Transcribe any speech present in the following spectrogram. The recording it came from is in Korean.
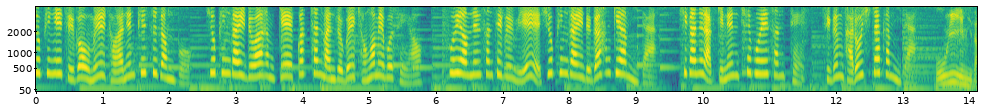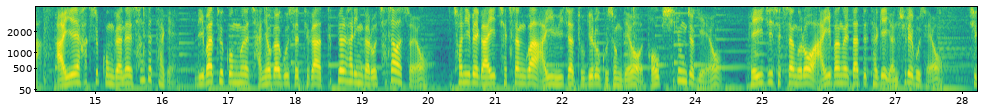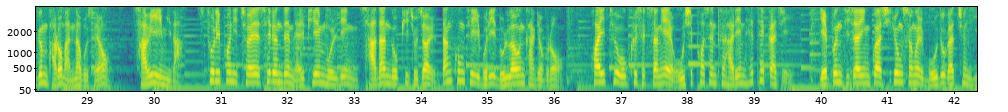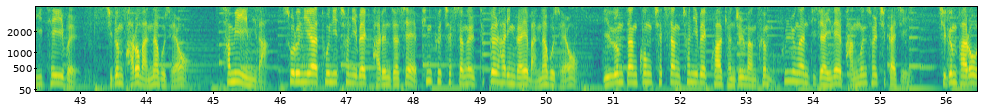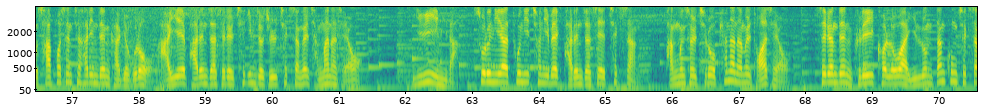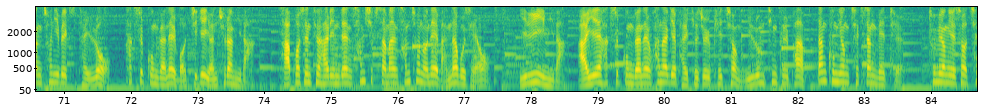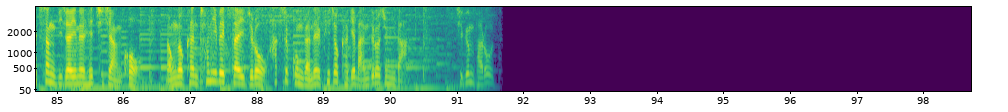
쇼핑의 즐거움을 더하는 필수 정보. 쇼핑 가이드와 함께 꽉 찬 만족을 경험해보세요. 후회 없는 선택을 위해 쇼핑 가이드가 함께합니다. 시간을 아끼는 최고의 선택. 지금 바로 시작합니다. 5위입니다. 아이의 학습 공간을 산뜻하게 리바트 꽃무 자녀 가구 세트가 특별 할인가로 찾아왔어요. 1200 아이 책상과 아이 의자 두 개로 구성되어 더욱 실용적이에요. 베이지 색상으로 아이 방을 따뜻하게 연출해보세요. 지금 바로 만나보세요. 4위입니다. 스토리 퍼니처의 세련된 LPM 몰딩 4단 높이 조절 땅콩 테이블이 놀라운 가격으로 화이트 오크 색상에 50% 할인 혜택까지 예쁜 디자인과 실용성을 모두 갖춘 이 테이블 지금 바로 만나보세요. 3위입니다. 소르니아 토니 1200 바른 자세 핑크 책상을 특별 할인가에 만나보세요. 일룸 땅콩 책상 1200과 견줄 만큼 훌륭한 디자인의 방문 설치까지 지금 바로 4% 할인된 가격으로 아이의 바른 자세를 책임져 줄 책상을 장만하세요. 2위입니다. 소르니아 토니 1200 바른 자세 책상 방문 설치로 편안함을 더하세요. 세련된 그레이 컬러와 일룸 땅콩 책상 1200 스타일로 학습 공간을 멋지게 연출합니다. 4% 할인된 34만 3천원에 만나보세요. 1위입니다. 아이의 학습 공간을 환하게 밝혀줄 쾌청 일룸 팅클팝 땅콩형 책상 매트. 투명해서 책상 디자인을 해치지 않고 넉넉한 1200 사이즈로 학습 공간을 쾌적하게 만들어줍니다. 지금 바로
